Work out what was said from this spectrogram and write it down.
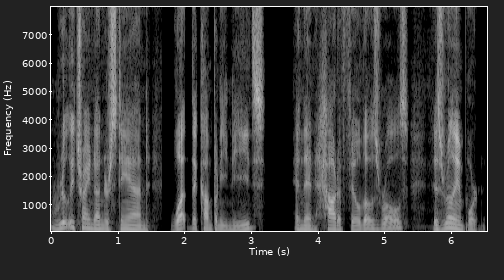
really trying to understand what the company needs and then how to fill those roles is really important.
